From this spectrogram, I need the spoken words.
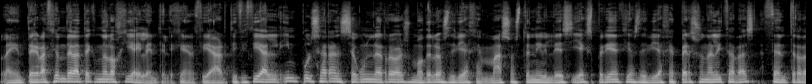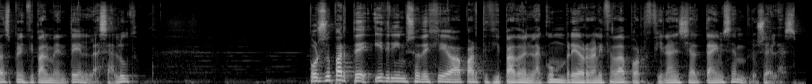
la integración de la tecnología y la inteligencia artificial impulsarán, según Leroy, modelos de viaje más sostenibles y experiencias de viaje personalizadas centradas principalmente en la salud. Por su parte, Idreams Odigeo ha participado en la cumbre organizada por Financial Times en Bruselas.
